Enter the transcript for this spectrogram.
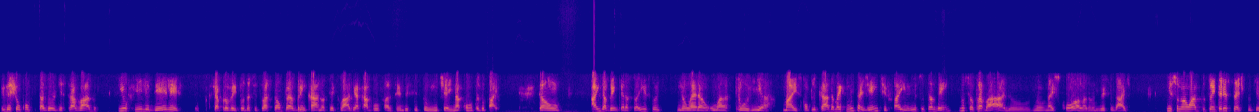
ele deixou o computador destravado e o filho dele se aproveitou da situação para brincar no teclado e acabou fazendo esse tweet aí na conta do pai. Então, ainda bem que era só isso, não era uma teoria mais complicada, mas muita gente faz isso também no seu trabalho, no, na escola, na universidade, isso não é um hábito tão interessante, porque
